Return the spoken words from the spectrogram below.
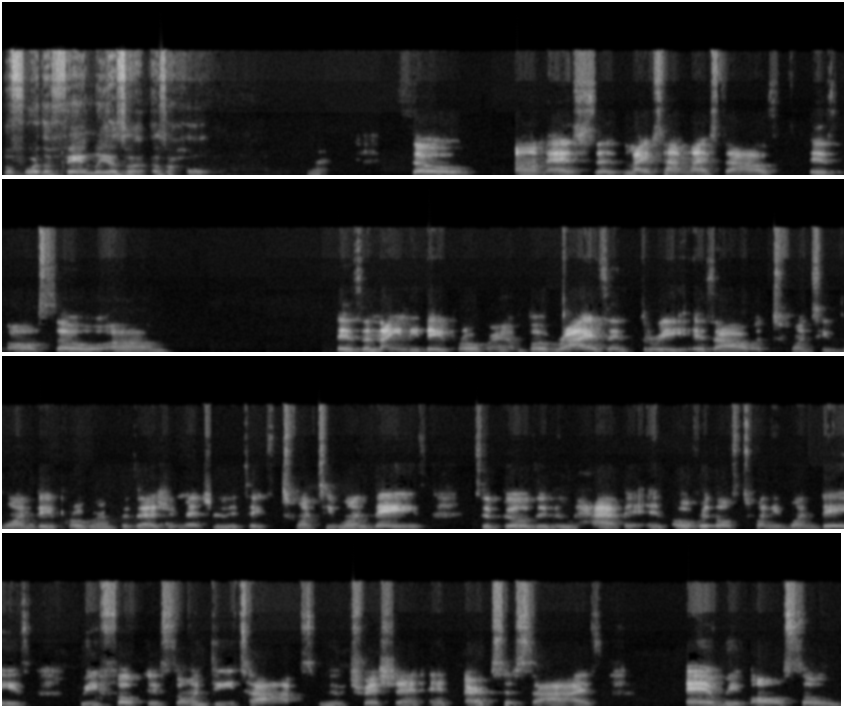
before the family as a as a whole. Right. So um, as the lifetime lifestyles is also um, is a 90 day program, but Rising 3 is our 21 day program because, as you mentioned, it takes 21 days to build a new habit. And over those 21 days, we focus on detox, nutrition, and exercise. And we also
